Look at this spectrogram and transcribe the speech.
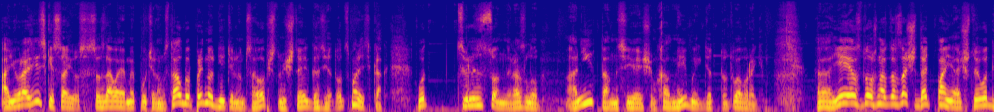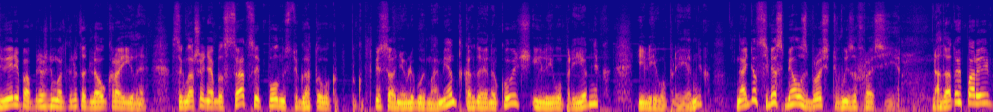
А Евразийский союз, создаваемый Путиным, стал бы принудительным сообществом, считает газета. Вот смотрите как. Вот цивилизационный разлом. Они там на Сияющем холме, и мы где-то тут во враге. Э, ЕС должен однозначно дать понять, что его двери по-прежнему открыты для Украины. Соглашение об ассоциации полностью готово к подписанию в любой момент, когда Янукович или его преемник, или его преемник найдет в себе смелость бросить вызов России. А до той поры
